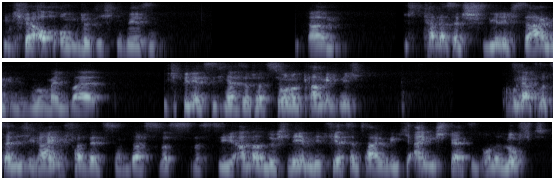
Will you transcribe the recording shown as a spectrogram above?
ich wäre auch unglücklich gewesen. Ähm, ich kann das jetzt schwierig sagen in diesem Moment, weil ich bin jetzt nicht in der Situation und kann mich nicht hundertprozentig reinversetzen, das, was, was die anderen durchleben, die 14 Tage wirklich eingesperrt sind, ohne Luft.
